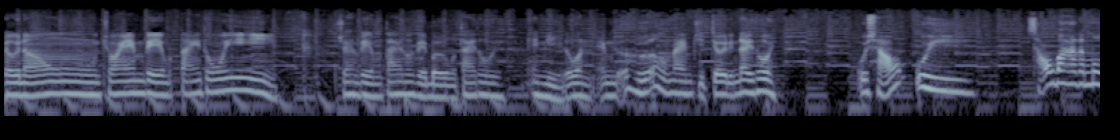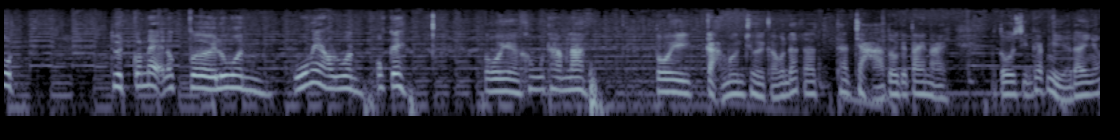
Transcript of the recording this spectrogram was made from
Trời nào cho em về một tay thôi. Cho em về một tay thôi, về bờ một tay thôi. Em nghỉ luôn, em ngỡ hứa hôm nay em chỉ chơi đến đây thôi. Ui sáu ui 6 3 ra một. Tuyệt con mẹ nó vời luôn Cú mèo luôn, ok Tôi không tham lam. Tôi cảm ơn trời, cảm ơn đất đã trả tôi cái tay này. Tôi xin phép nghỉ ở đây nhé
